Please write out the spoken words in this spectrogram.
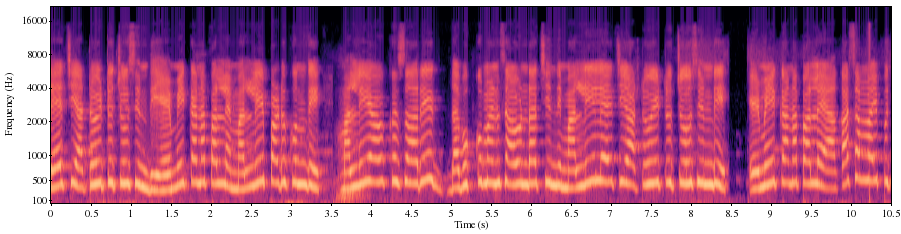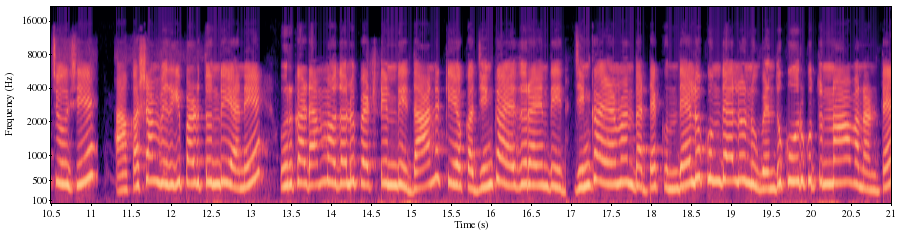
లేచి అటు ఇటు చూసింది. ఏమీ కనపల్లే మళ్ళీ పడుకుంది. మళ్ళీ ఒకసారి డబుక్కుమని సౌండ్ వచ్చింది మళ్ళీ లేచి అటు ఇటు చూసింది. ఏమీ కనపల్లే ఆకాశం వైపు చూసి ఆకాశం విరిగి పడుతుంది అని ఉరకడం మొదలు పెట్టింది. దానికి ఒక జింక ఎదురైంది. జింక ఏమందంటే కుందేలు కుందేలు నువ్వెందుకు ఉరుకుతున్నావనంటే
